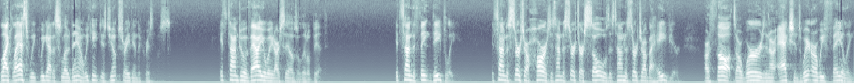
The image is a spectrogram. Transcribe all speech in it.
Like last week, we got to slow down. We can't just jump straight into Christmas. It's time to evaluate ourselves a little bit. It's time to think deeply. It's time to search our hearts. It's time to search our souls. It's time to search our behavior, our thoughts, our words, and our actions. Where are we failing?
